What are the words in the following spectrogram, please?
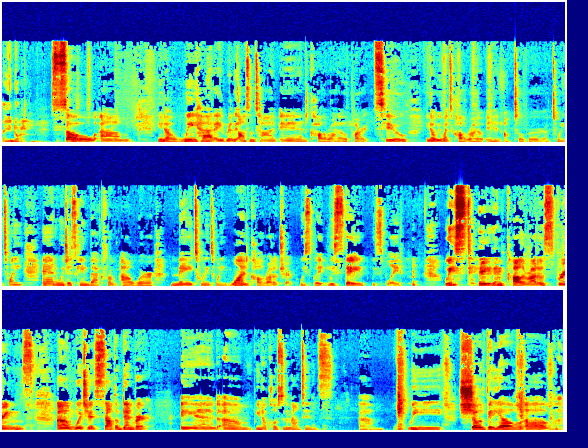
How you doing? So, um, you know, we had a really awesome time in Colorado, part two. You know, we went to Colorado in October of 2020, and we just came back from our May 2021 Colorado trip. We split, we stayed, we splayed, we stayed in Colorado Springs, um, which is south of Denver, and um, you know, close to the mountains. Um, we showed video of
